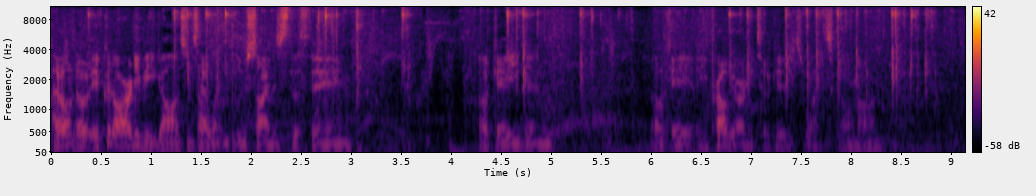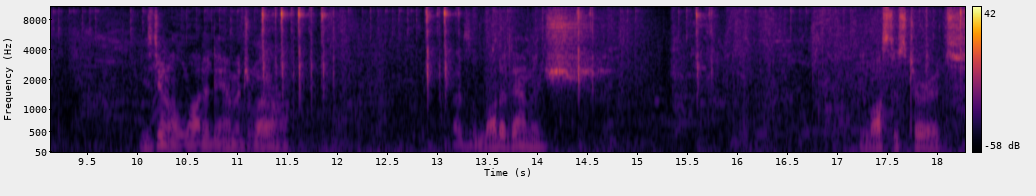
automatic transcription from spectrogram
I don't know. It could already be gone since I went blue side is the thing. Okay, he didn't. Okay, he probably already took it. Is what's going on. He's doing a lot of damage. Wow. That's a lot of damage. He lost his turret.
